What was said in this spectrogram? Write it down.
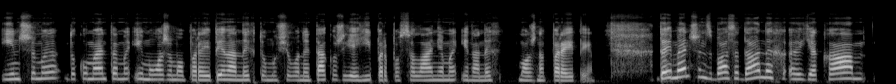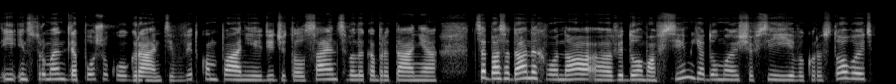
іншими документами документами і можемо перейти на них, тому що вони також є гіперпосиланнями і на них можна перейти. Dimensions – база даних, е, яка і інструмент для пошуку грантів від компанії Digital Science Велика Британія. Це база даних, вона е, відома всім. Я думаю, що всі її використовують.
